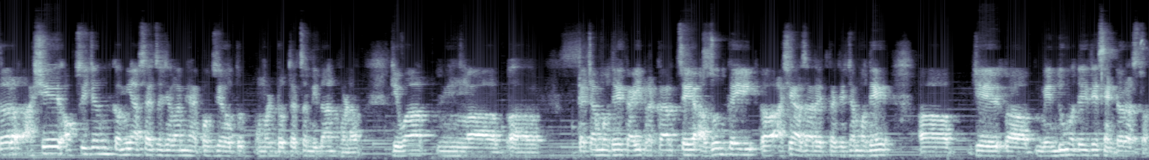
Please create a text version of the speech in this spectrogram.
तर असे ऑक्सिजन कमी असायचं ज्याला आम्ही हायपॉक्सिया होतो म्हणतो त्याचं निदान होणं किंवा त्याच्यामध्ये काही प्रकारचे अजून काही असे आजार आहेत का ज्याच्यामध्ये जे मेंदूमध्ये जे सेंटर असतं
